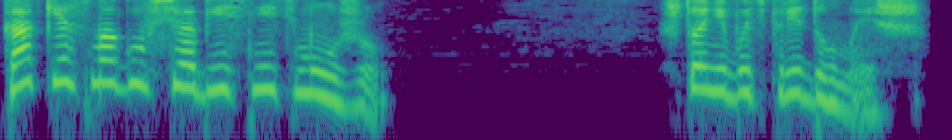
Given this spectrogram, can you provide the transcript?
Как я смогу все объяснить мужу? Что-нибудь придумаешь.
